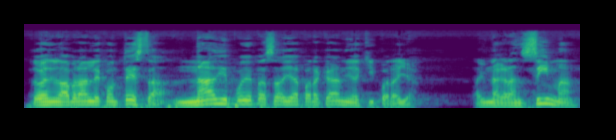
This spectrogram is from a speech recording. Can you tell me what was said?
Entonces Abraham le contesta, nadie puede pasar allá para acá ni de aquí para allá. Hay una gran cima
